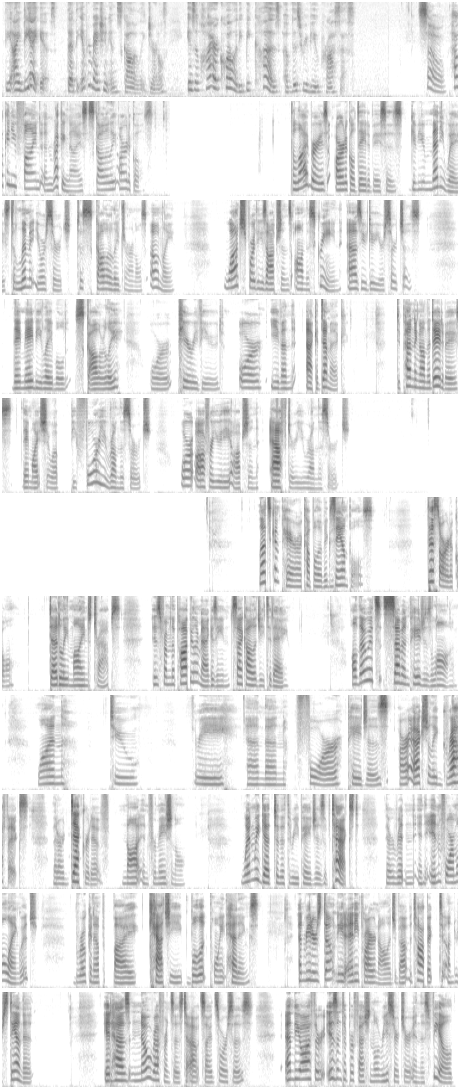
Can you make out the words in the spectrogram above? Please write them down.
The idea is that the information in scholarly journals is of higher quality because of this review process. So, how can you find and recognize scholarly articles? The library's article databases give you many ways to limit your search to scholarly journals only. Watch for these options on the screen as you do your searches. They may be labeled scholarly or peer-reviewed or even academic. Depending on the database, they might show up before you run the search or offer you the option after you run the search. Let's compare a couple of examples. This article, Deadly Mind Traps, is from the popular magazine Psychology Today. Although it's seven pages long, one, two, three, and then four pages are actually graphics that are decorative, not informational. When we get to the three pages of text, they're written in informal language, broken up by catchy bullet point headings, and readers don't need any prior knowledge about the topic to understand it. It has no references to outside sources, and the author isn't a professional researcher in this field.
